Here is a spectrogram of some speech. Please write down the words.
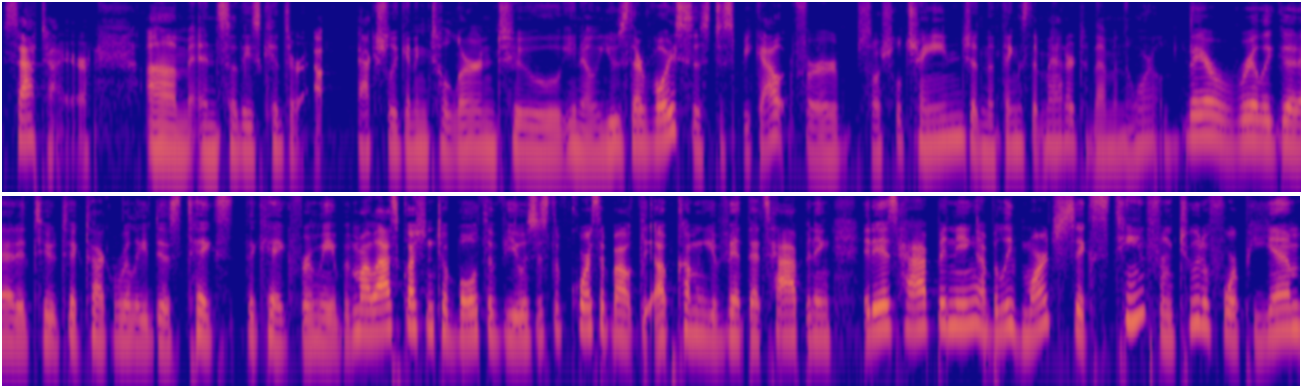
satire. Um, and so these kids are actually getting to learn to you know use their voices to speak out for social change and the things that matter to them in the world. They are really good at it too. Tiktok really just takes the cake for me. But my last question to both of you is just of course about the upcoming event that's happening. It is happening i believe march 16th from 2 to 4 p.m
